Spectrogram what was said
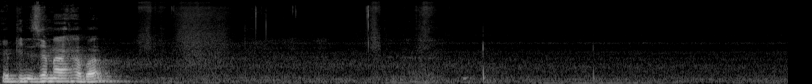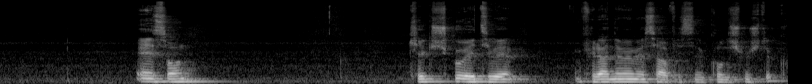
Hepinize merhaba. En son çekiş kuvveti ve frenleme mesafesini konuşmuştuk.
